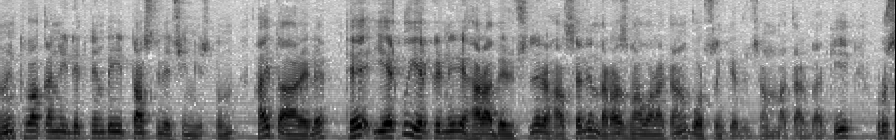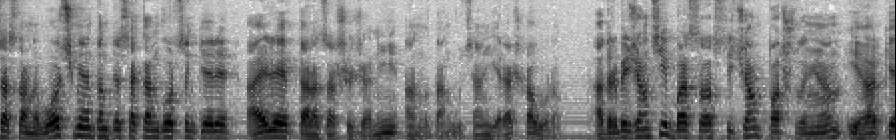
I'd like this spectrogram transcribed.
նույն թվականի դեկտեմբերի 16-ին նիստում հայտարարել է, թե երկու երկրների հարաբերությունները հասել են ռազմավարական գործընկերության մակարդակի, Ռուսաստանը ոչ միայն տնտեսական գործընկեր է, այլև տարածաշրջանի անվտանգության երաշխավորը։ Ադրբեջանցի բարձրաստիճան պաշտոնյան իհարկե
